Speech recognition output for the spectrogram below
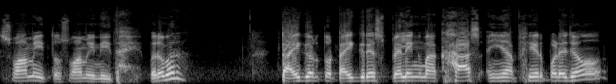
સ્વામી તો સ્વામી નહીં થાય. બરાબર? ટાઈગર તો ટાઈગ્રેસ સ્પેલિંગમાં ખાસ અહીંયા ફેર પડે છે.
